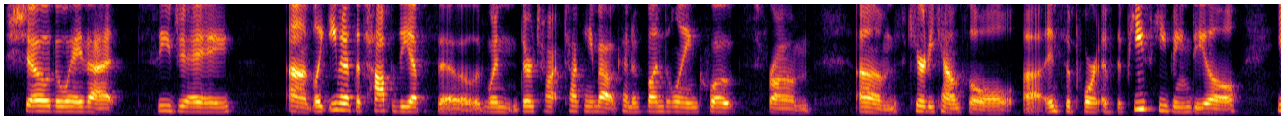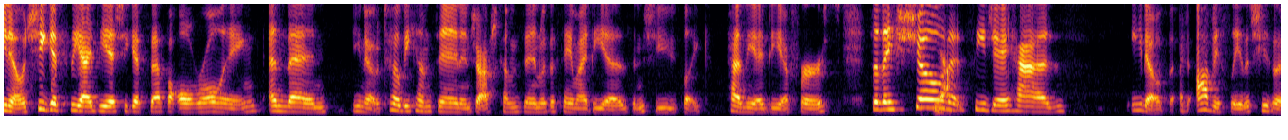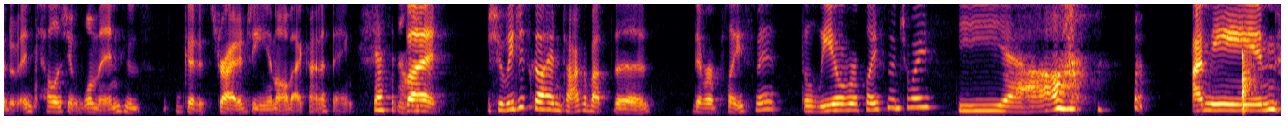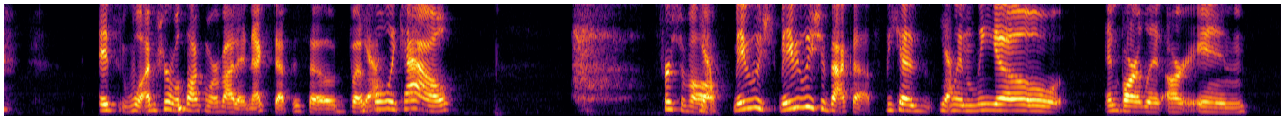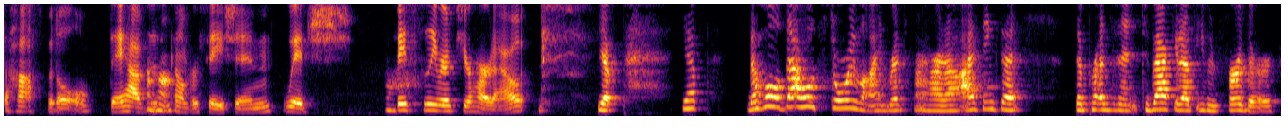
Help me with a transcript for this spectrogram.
show the way that CJ, um, like even at the top of the episode, when they're ta- talking about kind of bundling quotes from um, the Security Council uh, in support of the peacekeeping deal, you know, and she gets the idea, she gets that ball rolling, and then you know Toby comes in and Josh comes in with the same ideas, and she like had the idea first. So they show Yeah. that CJ has you know, obviously that she's an intelligent woman who's good at strategy and all that kind of thing. Definitely. But should we just go ahead and talk about the the replacement, the Leo replacement choice? yeah. I mean, it's well, I'm sure we'll talk more about it next episode, but Yeah. holy cow. First of all, Yeah. maybe we sh- maybe we should back up because Yeah. when Leo and Bartlett are in the hospital, they have this Uh-huh. conversation which basically rips your heart out. Yep. Yep. The whole that whole storyline rips my heart out. I think that the president to back it up even further,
